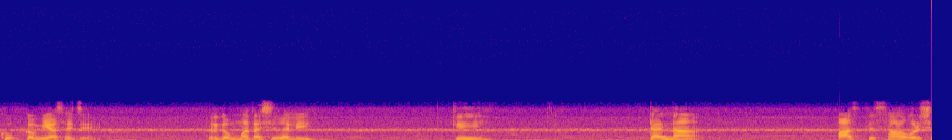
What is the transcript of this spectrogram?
खूप कमी असायचे. तर गंमत अशी झाली की त्यांना पाच ते सहा वर्ष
